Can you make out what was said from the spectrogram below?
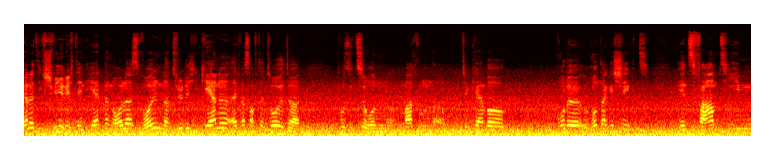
relativ schwierig, denn die Edmonton Oilers wollen natürlich gerne etwas auf der Torhüter-Position machen. Jake Campbell wurde runtergeschickt ins Farmteam,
